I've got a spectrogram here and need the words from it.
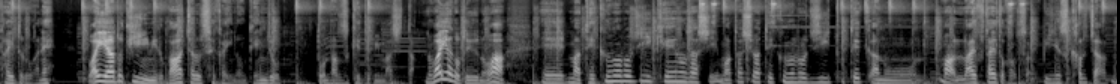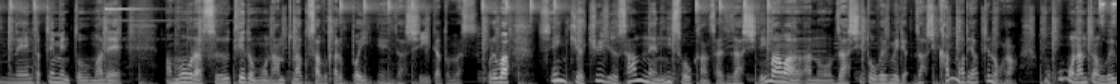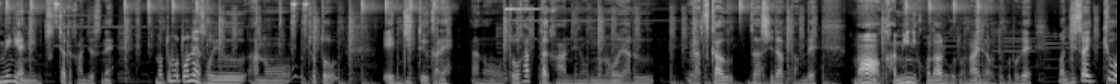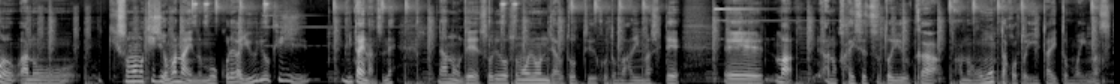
タイトルがね、ワイヤード記事に見るバーチャル世界の現状と名付けてみました。ワイヤードというのは、えー、まあ、テクノロジー系の雑誌、私はテクノロジーとテあのまあ、ライフスタイルとかビジネスカルチャー、エンターテインメントまで、まあ、網羅するけども、なんとなくサブカルっぽい雑誌だと思います。これは1993年に創刊された雑誌で、今はあの雑誌とウェブメディア、雑誌紙までやってるのかな？もうほぼなんとなくウェブメディアに移っちゃった感じですね。もともとね、そういう、あの、ちょっとエッジというかね、あの、尖った感じのものをやる、扱う雑誌だったんで、まあ、紙にこだわることはないだろうということで、まあ、実際今日、あの、そのまま記事読まないのも、これが有料記事みたいなんですね。なので、それをその読んじゃうとっていうこともありまして、えー、まあ、あの解説というか、あの思ったことを言いたいと思います。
